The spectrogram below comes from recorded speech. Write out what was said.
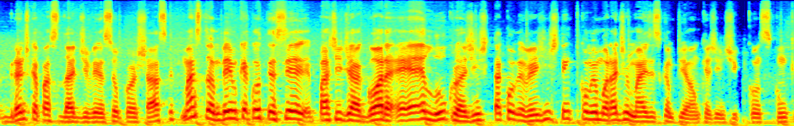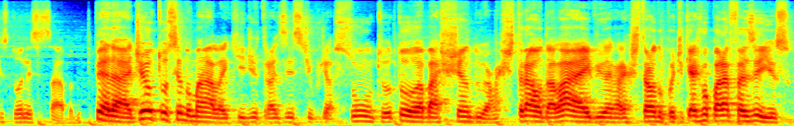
grande capacidade de vencer o Prochaska, mas também o que acontecer a partir de agora é, é lucro. A gente, tá, a gente tem que comemorar demais esse campeão que a gente conquistou nesse sábado. Verdade, eu tô sendo mala aqui de trazer esse tipo de assunto, eu tô abaixando o astral da live, o astral do podcast, vou parar de fazer isso.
